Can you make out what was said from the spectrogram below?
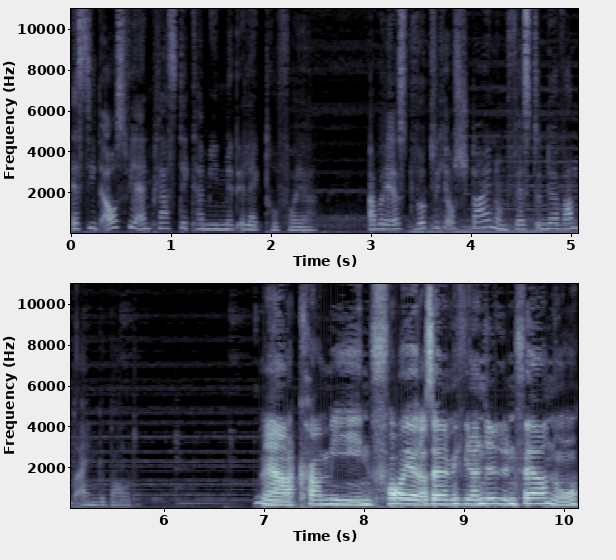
Es sieht aus wie ein Plastikkamin mit Elektrofeuer. Aber er ist wirklich aus Stein und fest in der Wand eingebaut. Ja, Kamin, Feuer, das erinnert mich wieder an Little Inferno.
